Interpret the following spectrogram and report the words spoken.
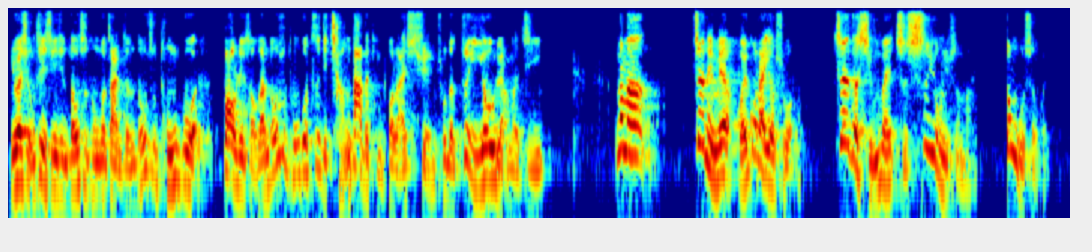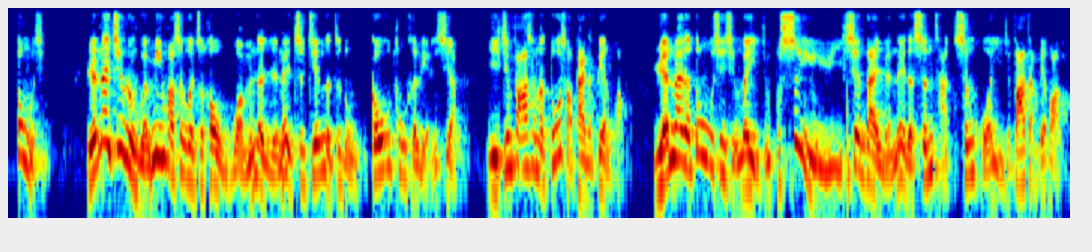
因为雄性猩猩都是通过战争，都是通过暴力手段，都是通过自己强大的体魄来选出的最优良的基因。那么这里面回过来又说，这个行为只适用于什么？动物社会。动物性，人类进入文明化社会之后，我们的人类之间的这种沟通和联系啊，已经发生了多少代的变化？原来的动物性行为已经不适应于现代人类的生产生活以及发展变化了。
